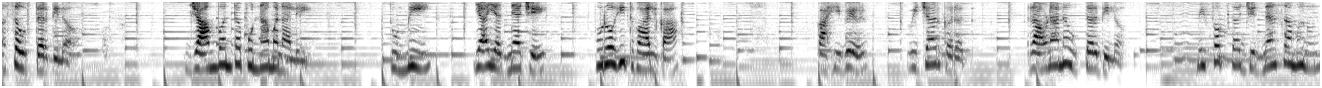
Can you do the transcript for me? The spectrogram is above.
असं उत्तर दिलं. जामवंत पुन्हा म्हणाले तुम्ही या यज्ञाचे पुरोहित व्हाल का? काही वेळ विचार करत रावणानं उत्तर दिलं मी फक्त जिज्ञासा म्हणून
